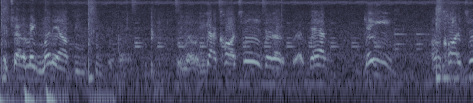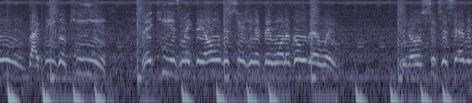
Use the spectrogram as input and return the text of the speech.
They're trying to make money off these cartoons that are they have gays on cartoons. Like these are kids. Let kids make their own decision if they want to go that way. You know, six or seven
